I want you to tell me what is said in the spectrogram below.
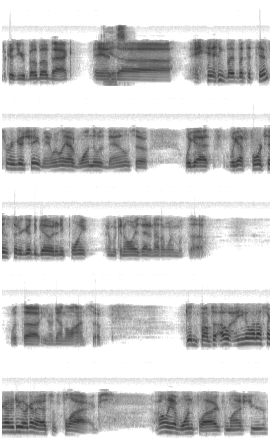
because of your Bobo back, and Yes. uh, and but but the tents were in good shape, man. We only had one that was down, so we got we got four tents that are good to go at any point, and we can always add another one with uh with uh you know down the line. So getting pumped. up. Oh, and you know what else I got to do? I got to add some flags. I only have one flag from last year,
